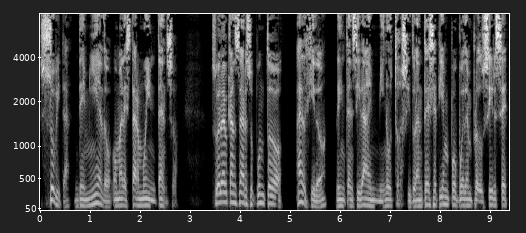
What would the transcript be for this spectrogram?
súbita de miedo o malestar muy intenso. Suele alcanzar su punto álgido de intensidad en minutos y durante ese tiempo pueden producirse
